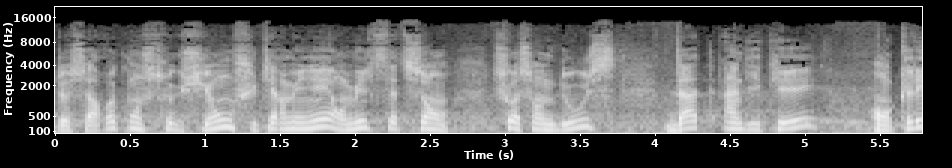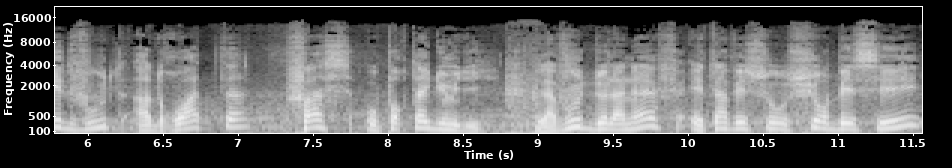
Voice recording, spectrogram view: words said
de sa reconstruction fut terminé en 1772, date indiquée en clé de voûte à droite face au portail du Midi. La voûte de la nef est un vaisseau surbaissé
